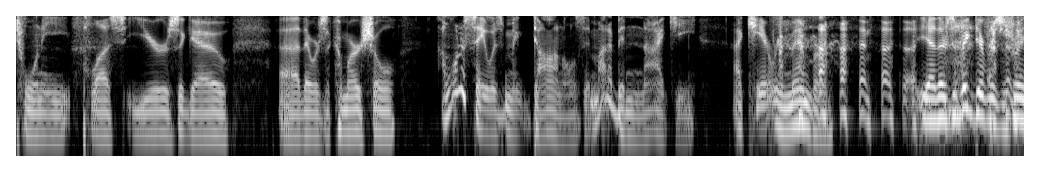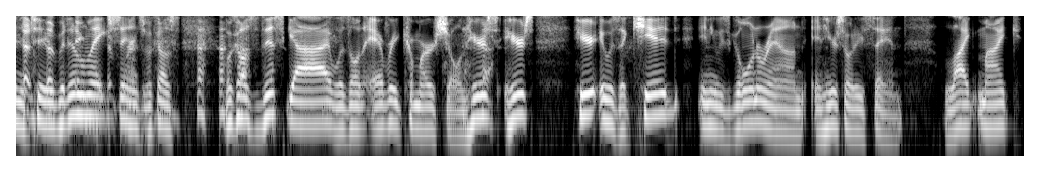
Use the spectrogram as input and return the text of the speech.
20 plus years ago uh there was a commercial I want to say it was McDonald's it might have been Nike I can't remember. yeah, there's a big difference between the two, but it'll make sense because because this guy was on every commercial. And here's here's here it was a kid and he was going around and here's what he's saying. Like Mike,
